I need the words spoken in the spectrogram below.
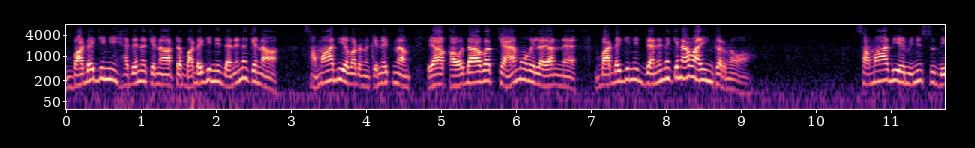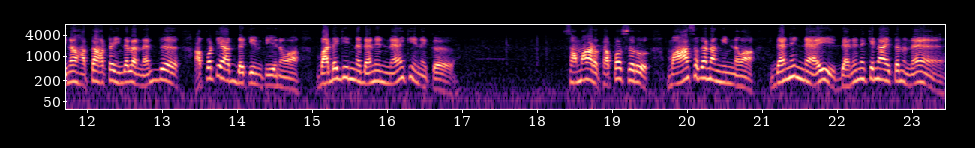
බඩගිනි හැදෙන කෙනාට බඩගිනි දැනෙන කෙනා සමාධිය වඩන කෙනෙක් නම් එයා කවදාවත් කෑම හොයලා යන්නේ බඩගිනි දැනෙන කෙනාව අයින් කරනවා. සමාධිය මිනිස්සු දින 7-8 ඉඳලා නැද්ද අපට අත්දැකීම් තියෙනවා. බඩගින්න දැනෙන්නේ නැහැ කියන එක. සමහර තපස්වරු මාස ගණන් ඉන්නවා. දැනෙන්නේ ඇයි? දැනෙන කෙනා එතන නැහැ.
